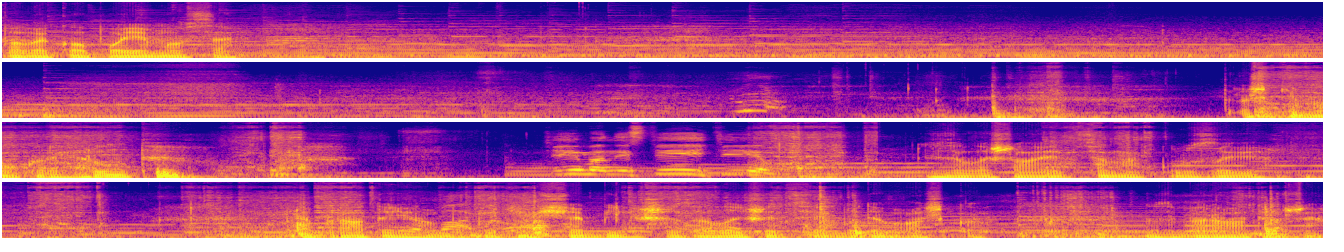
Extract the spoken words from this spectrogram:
повикопуємо все. Ґрунт Тіма, не стій, Тім! залишається на кузові. Прибрати його, бо потім ще більше залишиться і буде важко збирати вже.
